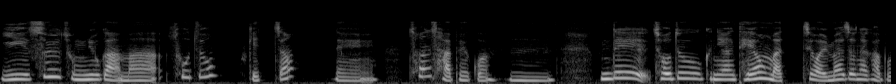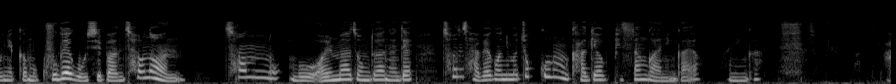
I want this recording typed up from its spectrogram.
이 술 종류가 아마 소주겠죠? 네. 1,400원. 음. 근데 저도 그냥 대형 마트 얼마 전에 가보니까 뭐 950원, 1,000원, 1,000, 뭐 얼마 정도 하는데 1,400원이면 조금 가격 비싼 거 아닌가요? 아닌가? 아,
